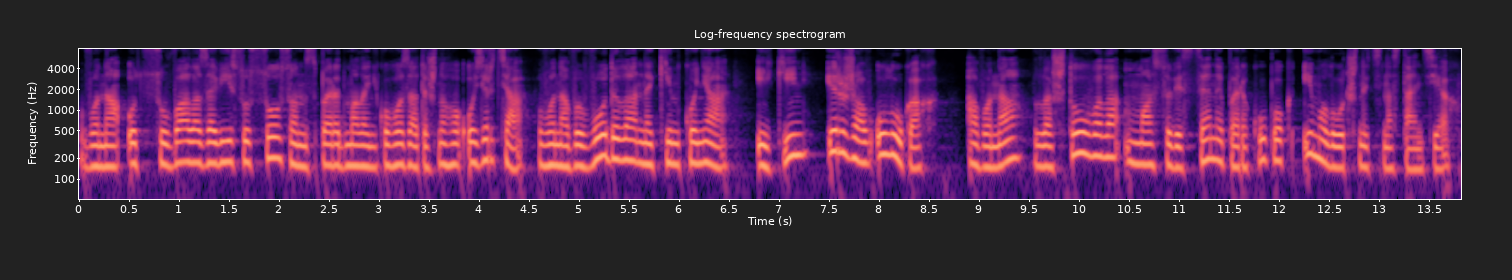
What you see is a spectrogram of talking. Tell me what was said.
Вона отсувала завісу сосон з перед маленького затишного озірця. Вона виводила на кін коня, і кінь іржав у луках. А вона влаштовувала масові сцени перекупок і молочниць на станціях.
